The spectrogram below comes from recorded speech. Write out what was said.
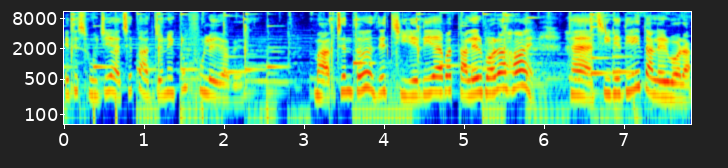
এতে সুজি আছে, তার জন্য একটু ফুলে যাবে। ভাবছেন তো যে চিড়ে দিয়ে আবার তালের বড়া হয়? হ্যাঁ চিড়ে দিয়েই তালের বড়া।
